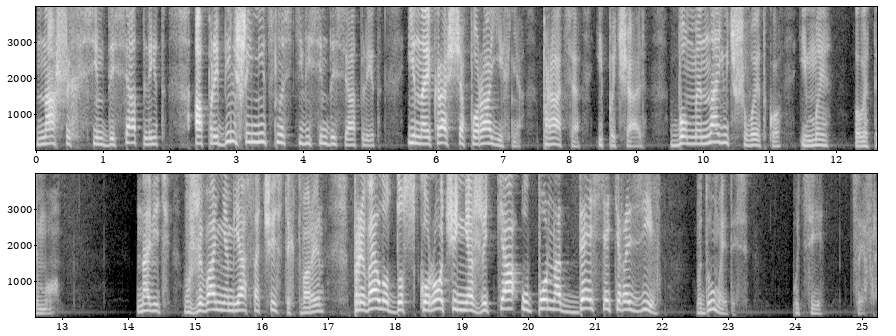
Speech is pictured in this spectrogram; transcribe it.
наших 70 літ, а при більшій міцності 80 літ, і найкраща пора їхня праця і печаль, бо минають швидко, і ми летимо. Навіть вживання м'яса чистих тварин привело до скорочення життя у понад 10 разів. Вдумайтесь у ці цифри.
